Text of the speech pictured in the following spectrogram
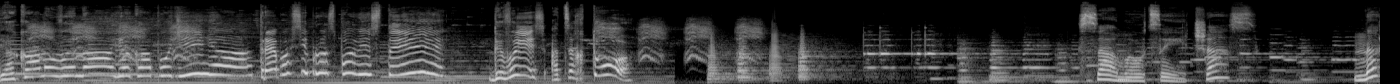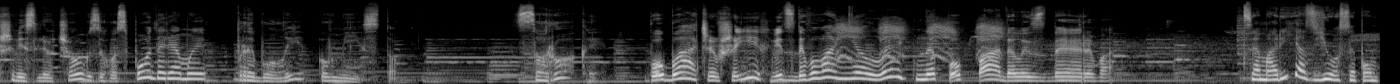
Яка новина, яка подія? Треба всім розповісти. Дивись, а це хто? Саме у цей час наш віслючок з господарями прибули в місто. Сороки, побачивши їх від здивування, ледь не попадали з дерева. Це Марія з Йосипом.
